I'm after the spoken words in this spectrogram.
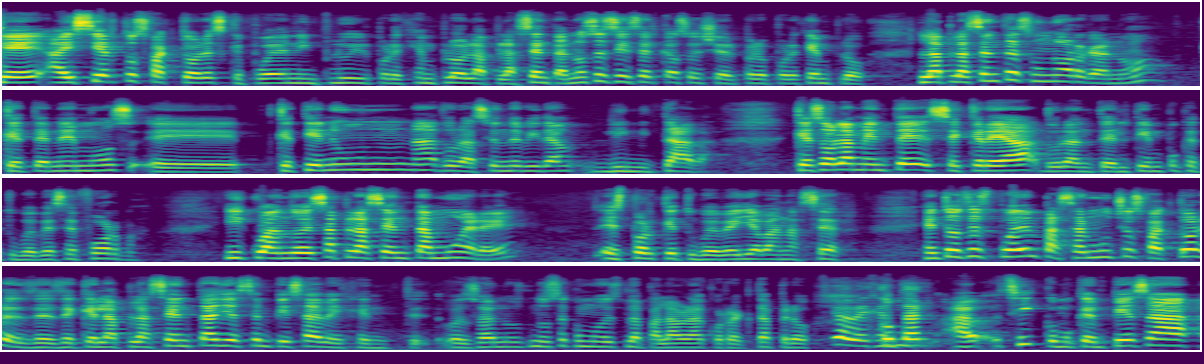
que hay ciertos factores que pueden influir, por ejemplo, la placenta. No sé si es el caso de Cher, pero por ejemplo, la placenta es un órgano que tenemos, eh, que tiene una duración de vida limitada, que solamente se crea durante el tiempo que tu bebé se forma. Y cuando esa placenta muere, es porque tu bebé ya va a nacer. Entonces pueden pasar muchos factores, desde que la placenta ya se empieza a vegetar, o sea, no, no sé cómo es la palabra correcta, pero... Sí, a vegetar. como- a- sí, como que empieza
